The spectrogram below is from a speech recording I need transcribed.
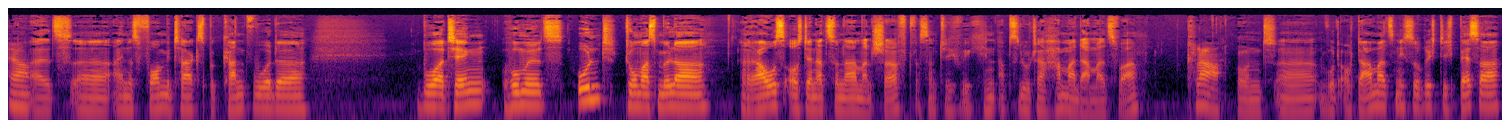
ja. als äh, eines Vormittags bekannt wurde, Boateng, Hummels und Thomas Müller raus aus der Nationalmannschaft, was natürlich wirklich ein absoluter Hammer damals war. Klar. Und äh, wurde auch damals nicht so richtig besser.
